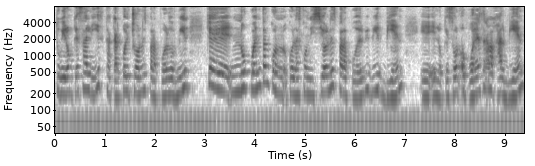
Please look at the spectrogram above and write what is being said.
tuvieron que salir, sacar colchones para poder dormir que no cuentan con, las condiciones para poder vivir bien eh, en lo que son o poder trabajar bien.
